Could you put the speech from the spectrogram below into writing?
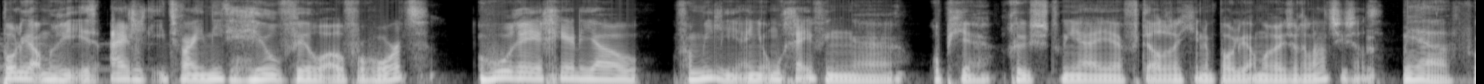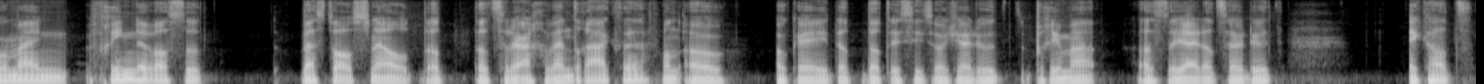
Polyamorie is eigenlijk iets waar je niet heel veel over hoort. Hoe reageerde jouw familie en je omgeving uh, op je, Guus, toen jij uh, vertelde dat je in een polyamoreuze relatie zat? Ja, voor mijn vrienden was het best wel snel dat, dat ze eraan gewend raakten. Van, oh, oké, dat, dat is iets wat jij doet. Prima, als jij dat zo doet. Ik had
